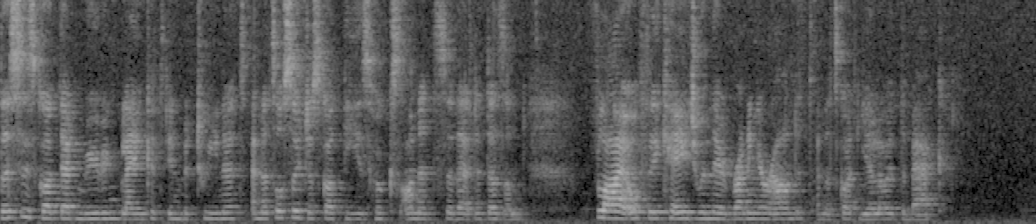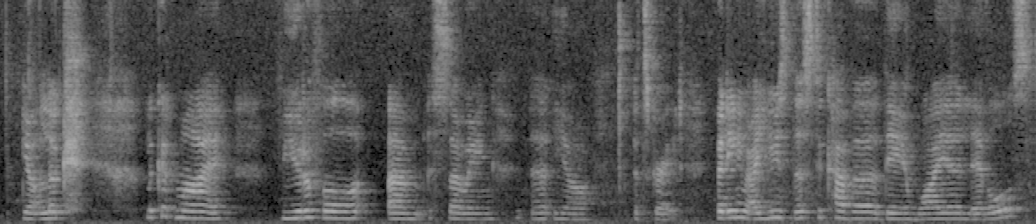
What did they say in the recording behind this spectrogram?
this has got that moving blanket in between it and it's also just got these hooks on it so that it doesn't fly off their cage when they're running around it and it's got yellow at the back yeah look look at my beautiful um, sewing uh, yeah it's great. But anyway I use this to cover their wire levels.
